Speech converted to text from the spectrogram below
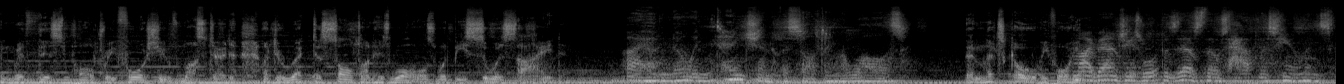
and with this paltry force you've mustered, a direct assault on his walls would be suicide. I have no intention of assaulting the walls. Then let's go before he... My banshees will possess those hapless humans.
